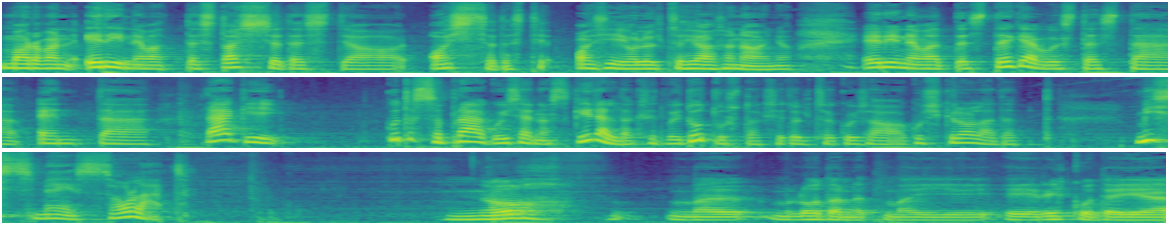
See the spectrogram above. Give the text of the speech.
ma arvan, erinevatest asjadest ja asjadest, asi ei ole üldse hea sõna, on ju, erinevatest tegevustest, ent äh, räägi, kuidas sa praegu iseennast kirjeldaksid või tutvustaksid üldse, kui sa kuskil oled, et mis mees sa oled? noh, ma, loodan, et ma ei, ei riku teie,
